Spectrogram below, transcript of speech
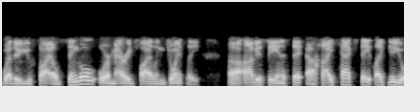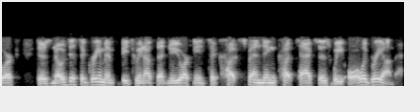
whether you filed single or married filing jointly. Uh, obviously, in a, state, a high tax state like New York, There's no disagreement between us that New York needs to cut spending, cut taxes. We all agree on that.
